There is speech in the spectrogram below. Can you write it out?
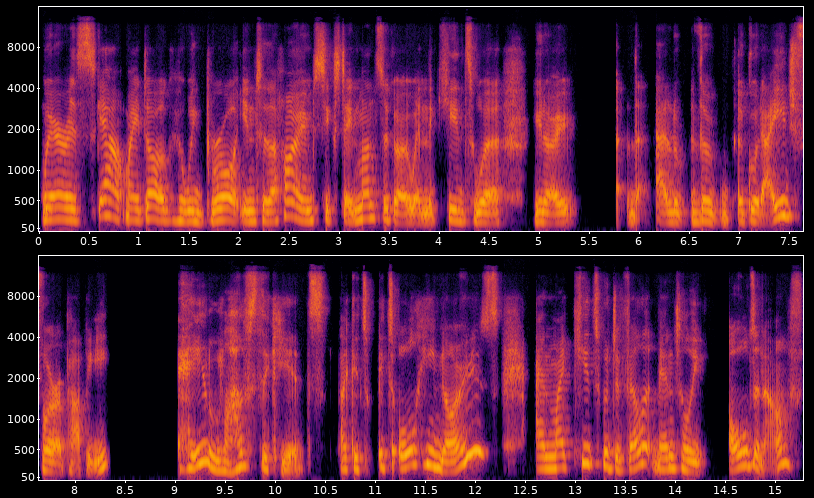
Whereas Scout, my dog, who we brought into the home 16 months ago when the kids were, you know, at the, a good age for a puppy, he loves the kids. Like it's it's all he knows. And my kids were developmentally old enough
